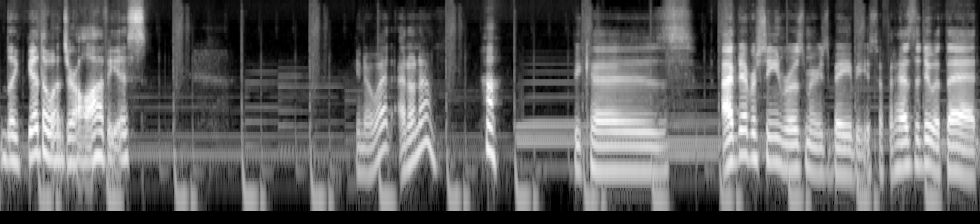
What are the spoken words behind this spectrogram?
like the other ones are all obvious. you know what? I don't know. Huh. Because I've never seen Rosemary's Baby, so if it has to do with that,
